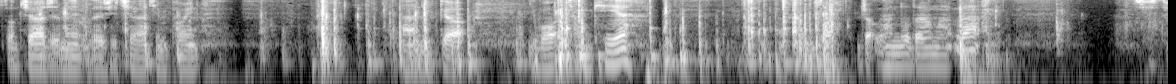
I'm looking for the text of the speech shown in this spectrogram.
It's on charge at the minute, there's your charging point. And you've got your water tank here. That comes off, drop the handle down like that. It's just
